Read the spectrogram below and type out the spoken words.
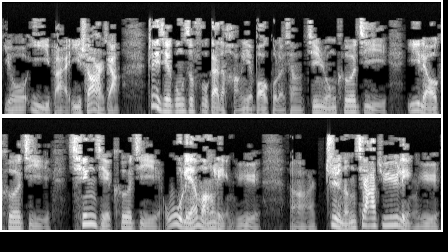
有一百一十二家，这些公司覆盖的行业包括了像金融科技、医疗科技、清洁科技、物联网领域啊、智能家居领域、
